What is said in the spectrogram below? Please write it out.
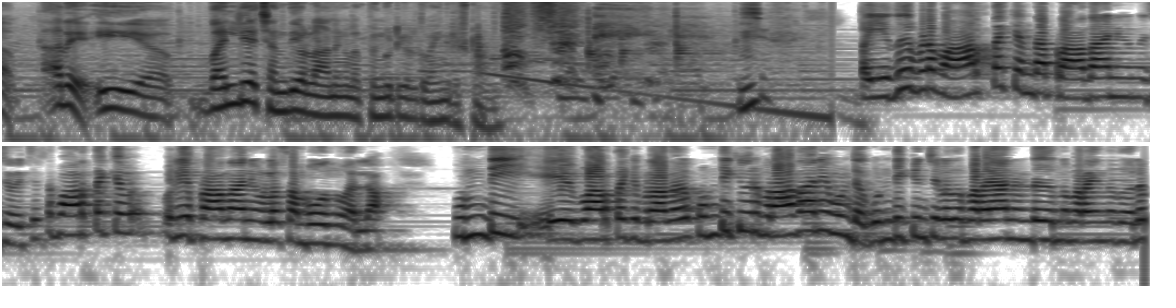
ആ, അതെ ഈ വലിയ ചന്തിയുള്ള ആണുങ്ങളെ പെൺകുട്ടികൾക്ക് ഭയങ്കര ഇഷ്ടമാണ്. അപ്പൊ ഇത് ഇവിടെ വാർത്തയ്ക്ക് എന്താ പ്രാധാന്യം എന്ന് ചോദിച്ചിട്ട് വാർത്തയ്ക്ക് വലിയ പ്രാധാന്യമുള്ള സംഭവമൊന്നുമല്ല. കുണ്ടി വാർത്തയ്ക്ക് പ്രാധാന്യം കുണ്ടിക്ക് ഒരു പ്രാധാന്യമുണ്ട്. കുണ്ടിക്കും ചിലത് പറയാനുണ്ട് എന്ന് പറയുന്നത് പോലെ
